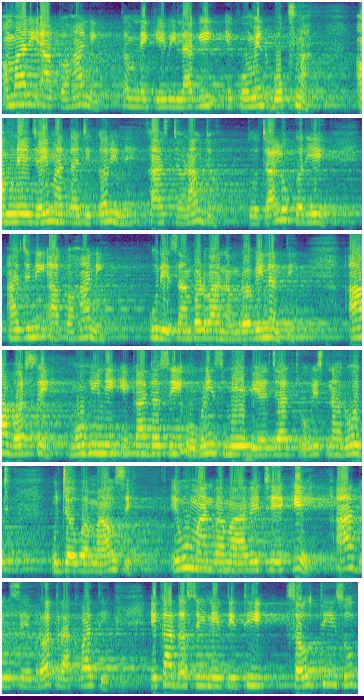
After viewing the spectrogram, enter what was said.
અમારી આ કહાની તમને કેવી લાગી એ કોમેન્ટ બોક્સમાં અમને જય માતાજી કરીને ખાસ જણાવજો. તો ચાલુ કરીએ. આજની આ કહાની પૂરી સાંભળવા નમ્ર વિનંતી. આ વર્ષે મોહિની એકાદશી ઓગણીસ મે બે હજાર ચોવીસના રોજ ઉજવવામાં આવશે. એવું માનવામાં આવે છે કે આ દિવસે વ્રત રાખવાથી એકાદશીની તિથિ સૌથી શુભ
